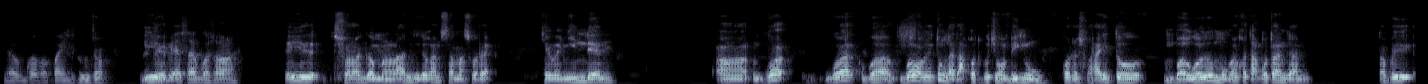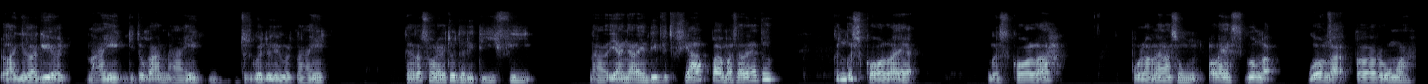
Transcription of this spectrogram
gak gue apa-apain. cok Iya. Biasa gue soalnya. iya suara gamelan gitu kan sama suara cewek nyinden Eh gue gue gue gue waktu itu nggak takut gue cuma bingung kok ada suara itu mbak gue tuh mukanya ketakutan kan tapi lagi-lagi ya naik gitu kan naik terus gue juga ikut naik ternyata suara itu dari TV nah yang nyalain TV itu siapa? Masalahnya tuh kan gue sekolah ya. Gue sekolah pulangnya langsung les. Gue nggak gue nggak ke rumah.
